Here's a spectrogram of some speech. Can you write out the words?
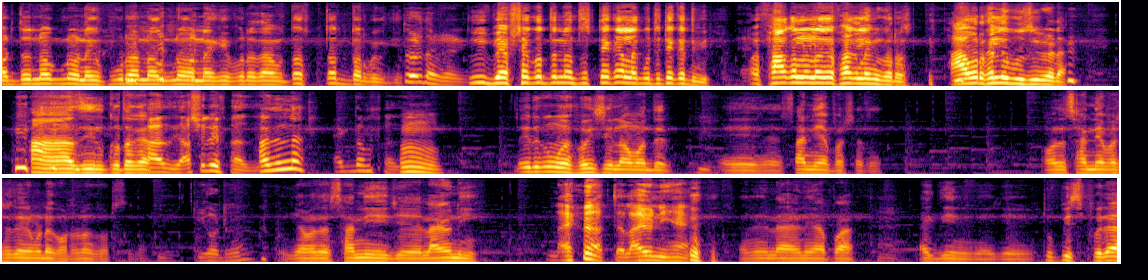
অর্ধনগ্ন নাকি পুরা নগ্ন নাকি পুরো দাম তোর তোর দরকার কি? তুই ব্যবসা করতে না তোর টাকা লাগবে তুই টাকা দিবি। ওই ফাগলের লাগে ফাগলামি করস আবার খালি বুঝবি এটা। হাজিল কোথাকার। আসলে ফাজি হাজিল না? একদম হুম এরকম হয়েছিল আমাদের সানিয়া পাশাতে। আমাদের সানিয়া পাশাতে এরকম একটা ঘটনা ঘটছিল। কি ঘটনা? যে আমাদের সানি যে লায়নি। লায়ন আচ্ছা লায়নি হ্যাঁ। সানি লায়নি আপা একদিন এই যে টু পিস পরে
